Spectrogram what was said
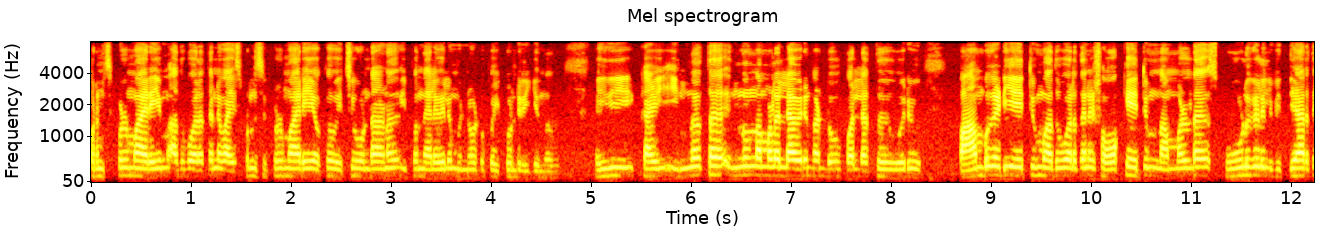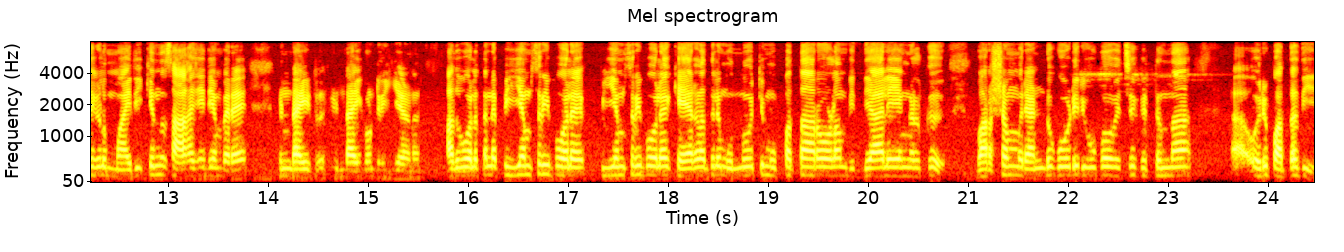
പ്രിൻസിപ്പൾമാരെയും അതുപോലെ തന്നെ വൈസ് പ്രിൻസിപ്പൾമാരെയും ഒക്കെ വെച്ചുകൊണ്ടാണ് ഇപ്പം നിലവിൽ മുന്നോട്ട് പോയിക്കൊണ്ടിരിക്കുന്നത്. ഈ കഴി ഇന്നത്തെ ഇന്നും നമ്മളെല്ലാവരും കണ്ടു കൊല്ലത്ത് ഒരു പാമ്പ് കടിയേറ്റും അതുപോലെ തന്നെ ഷോക്കേറ്റും നമ്മളുടെ സ്കൂളുകളിൽ വിദ്യാർത്ഥികൾ മരിക്കുന്ന സാഹചര്യം വരെ ഉണ്ടായിട്ട് ഉണ്ടായിക്കൊണ്ടിരിക്കുകയാണ്. അതുപോലെ തന്നെ പി എം ശ്രീ പോലെ പി എം ശ്രീ പോലെ കേരളത്തിൽ മുന്നൂറ്റി മുപ്പത്താറോളം വിദ്യാലയങ്ങൾക്ക് വർഷം രണ്ട് കോടി രൂപ വെച്ച് കിട്ടുന്ന ഒരു പദ്ധതി.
